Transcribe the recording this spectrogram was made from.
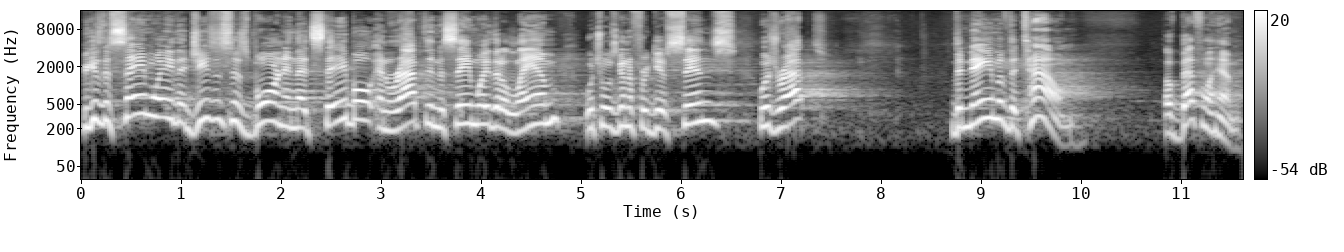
Because the same way that Jesus is born in that stable and wrapped in the same way that a lamb, which was going to forgive sins, was wrapped, the name of the town of Bethlehem,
